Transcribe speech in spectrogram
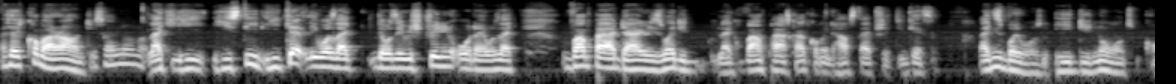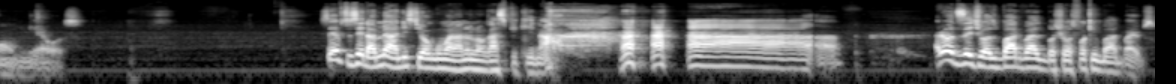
I said, come around. He said, no, no. Like he he, still he kept it was like there was a restraining order. It was like vampire diaries where the like vampires can't come in the house type shit. You get like this boy was he did not want to come near us. Safe to say that me and this young woman are no longer speaking now. I don't want to say she was bad vibes, but she was fucking bad vibes.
